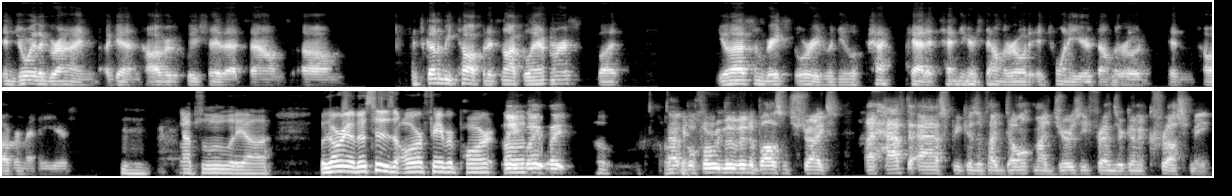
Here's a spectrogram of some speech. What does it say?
enjoy the grind again, however cliche that sounds. Um, it's gonna be tough and it's not glamorous, but you'll have some great stories when you look back at it 10 years down the road and 20 years down the road in however many years. Mm-hmm. Absolutely. Uh, but Dario, this is our favorite part. Wait, of- wait, wait. Oh, uh, okay. uh, before we move into balls and strikes, I have to ask because if I don't, my Jersey friends are going to crush me.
